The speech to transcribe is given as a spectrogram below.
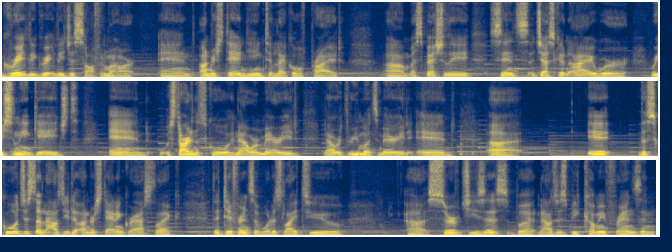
greatly, greatly just softened my heart and understanding to let go of pride, um, especially since Jessica and I were recently engaged and starting the school and now we're married. Now we're three months married and uh, it the school just allows you to understand and grasp like the difference of what it's like to uh, serve jesus but now just becoming friends and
